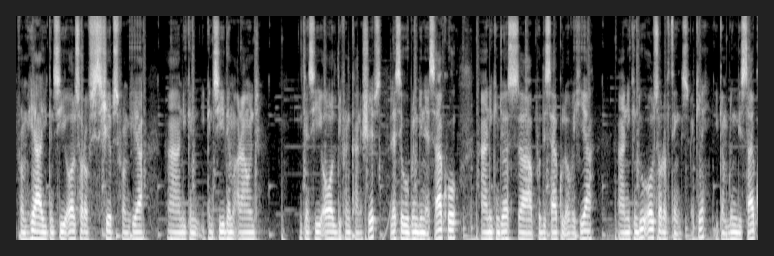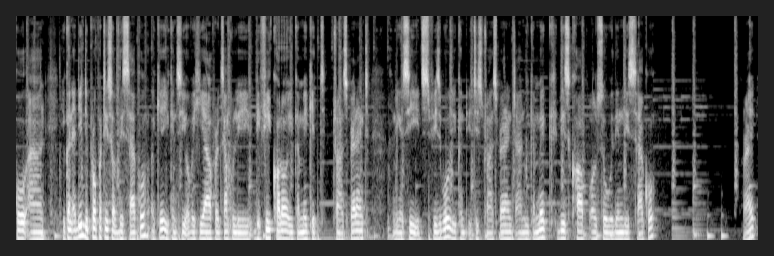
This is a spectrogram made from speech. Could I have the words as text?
from here. You can see all sort of shapes from here. And you can you can see them around. You can see all different kind of shapes. Let's say we bring in a circle. And you can just uh, put the circle over here and you can do all sort of things okay? You can bring this circle and you can edit the properties of this circle okay? You can see over here for example the, the fill color you can make it transparent and you can see it's visible. You can it is transparent and we can make this cup also within this circle right?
